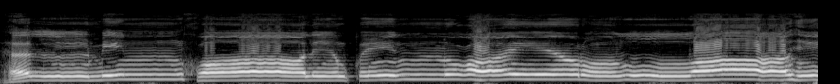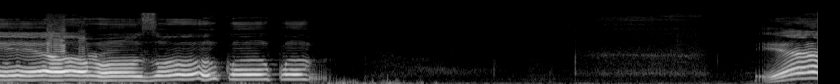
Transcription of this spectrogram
هل من خالق غير الله يرزقكم؟ يا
